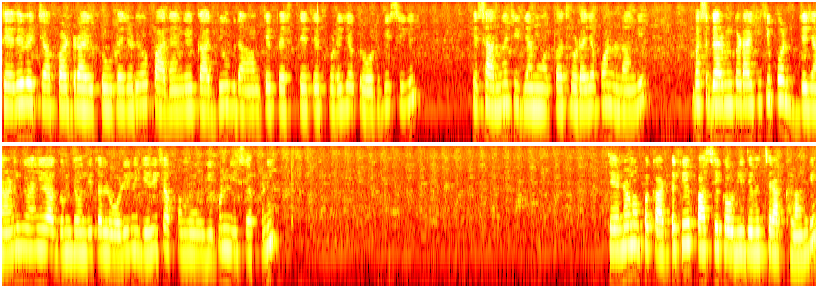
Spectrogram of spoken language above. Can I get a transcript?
ਤੇ ਇਹਦੇ ਵਿੱਚ ਆਪਾਂ ਡਰਾਈ ਫਰੂਟ ਹੈ ਜਿਹੜੇ ਉਹ ਪਾ ਦਾਂਗੇ, ਕਾਜੂ, ਬਦਾਮ ਤੇ ਪਿਸਤੇ ਤੇ ਥੋੜੇ ਜਿਹਾ ਅਖਰੋਟ ਵੀ ਸੀਗੇ। ਇਹ ਸਾਰੀਆਂ ਚੀਜ਼ਾਂ ਨੂੰ ਆਪਾਂ ਥੋੜਾ ਜਿਹਾ ਭੁੰਨ ਲਾਂਗੇ। ਬਸ ਗਰਮ ਕੜਾਹੀ 'ਚ ਹੀ ਭੁੱਜ ਜਾਣਗੀਆਂ ਇਹ ਅੱਗ ਮਚਾਉਣ ਦੀ ਤਾਂ ਲੋੜ ਹੀ ਨਹੀਂ ਜਿਹਦੇ 'ਚ ਆਪਾਂ ਮੂੰਗੀ ਭੁੰਨੀ ਸੀ ਆਪਣੀ। ਤੇ ਇਹਨਾਂ ਨੂੰ ਆਪਾਂ ਕੱਢ ਕੇ ਪਾਸੇ ਕੌਲੀ ਦੇ ਵਿੱਚ ਰੱਖ ਲਾਂਗੇ।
